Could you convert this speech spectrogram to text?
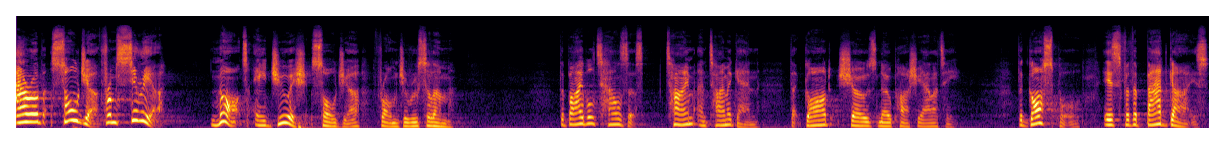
Arab soldier from Syria, not a Jewish soldier from Jerusalem. The Bible tells us time and time again that God shows no partiality. The gospel is for the bad guys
